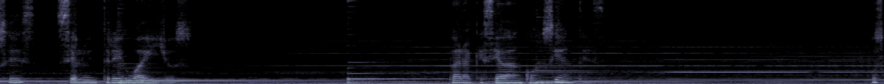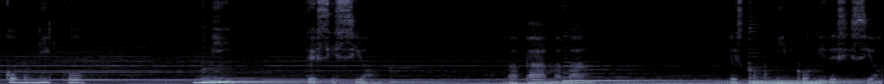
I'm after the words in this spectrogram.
Entonces se lo entrego a ellos para que se hagan conscientes. Os comunico mi decisión. Papá, mamá, les comunico mi decisión,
